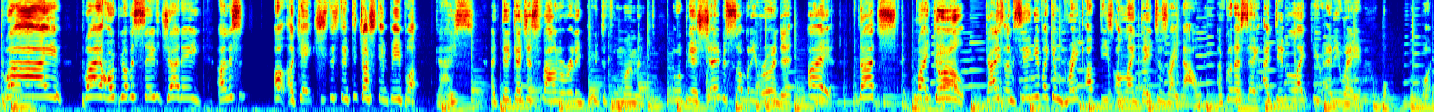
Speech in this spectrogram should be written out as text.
Bye. Bye. I hope you have a safe journey. Uh, listen. Oh, okay. She's listening to Justin Bieber. Guys, I think I just found a really beautiful moment. It would be a shame if somebody ruined it. Hey, that's my girl. Guys, I'm seeing if I can break up these online daters right now. I've got to say, I didn't like you anyway. Oh, what?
